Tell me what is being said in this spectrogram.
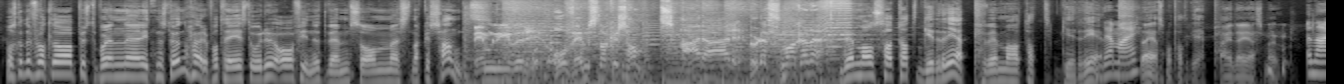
Nå skal du få lov til å puste på en eh, liten stund, høre på tre historier og finne ut hvem som snakker sant. Hvem lyver, og hvem snakker sant? Her er Bløffmakerne. Hvem av oss har tatt grep? Hvem har tatt grep? Det er meg. Det er jeg som har tatt grep. Nei, det er jeg som har gjort det. Nei,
